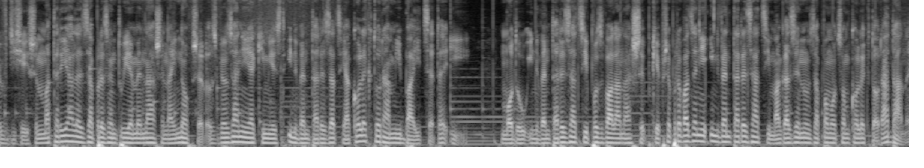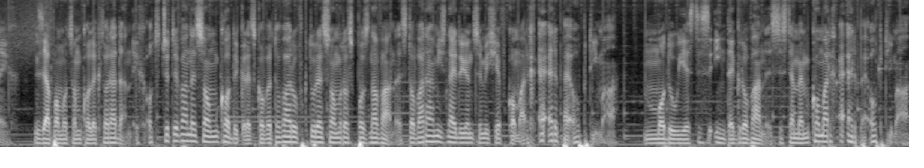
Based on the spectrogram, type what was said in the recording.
W dzisiejszym materiale zaprezentujemy nasze najnowsze rozwiązanie, jakim jest inwentaryzacja kolektorami by CTI. Moduł inwentaryzacji pozwala na szybkie przeprowadzenie inwentaryzacji magazynu za pomocą kolektora danych. Za pomocą kolektora danych odczytywane są kody kreskowe towarów, które są rozpoznawane z towarami znajdującymi się w komarch ERP Optima. Moduł jest zintegrowany z systemem Komarch ERP Optima.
